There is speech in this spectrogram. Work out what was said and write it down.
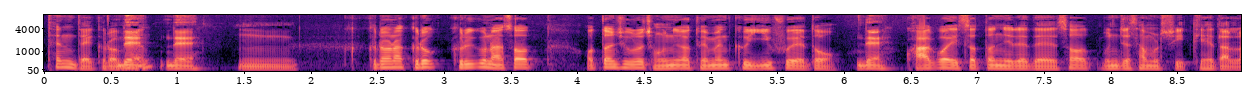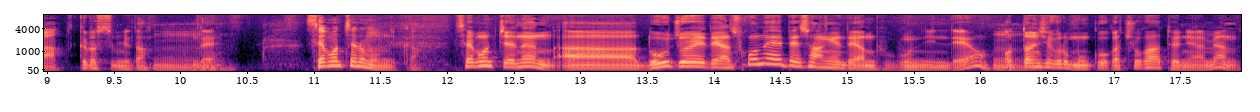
텐데 그러면 네, 네, 음 그러나 그러, 그리고 나서 어떤 식으로 정리가 되면 그 이후에도 네, 과거에 있었던 일에 대해서 문제 삼을 수 있게 해달라. 그렇습니다. 음. 네. 세 번째는 뭡니까? 세 번째는 아, 노조에 대한 손해배상에 대한 부분인데요. 음. 어떤 식으로 문구가 추가되냐면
